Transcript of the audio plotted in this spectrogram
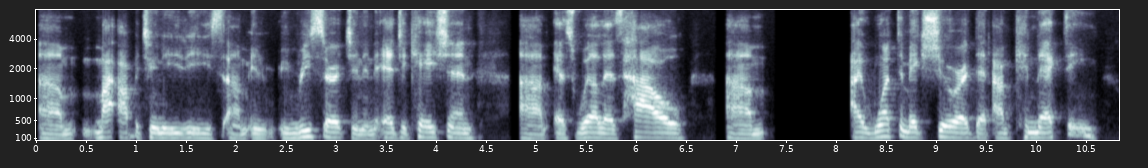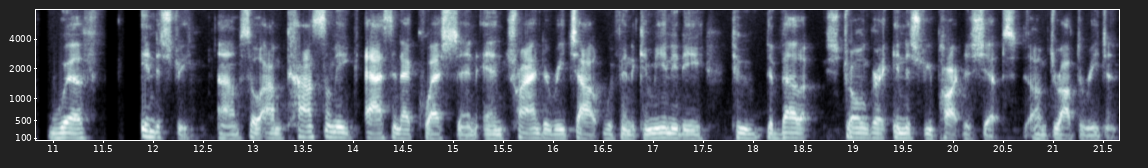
um, my opportunities um, in, in, research and in education, um, as well as how um, I want to make sure that I'm connecting with industry. Um, so I'm constantly asking that question and trying to reach out within the community to develop stronger industry partnerships um, throughout the region.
